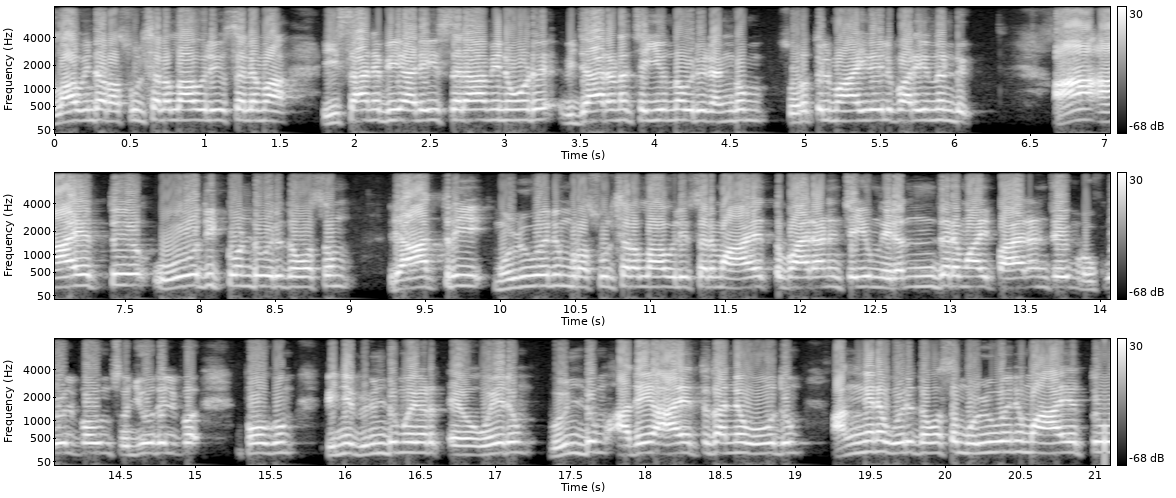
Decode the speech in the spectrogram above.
അള്ളാഹുവിന്റെ റസൂൽ സല്ലല്ലാഹു അലൈഹി വസല്ലമ ഈസാ നബി അലൈഹി സ്വലാമിനോട് വിചാരണ ചെയ്യുന്ന ഒരു രംഗം സൂറത്തുൽ മായിദയിൽ പറയുന്നുണ്ട്. ആ ആയത്ത് ഓതിക്കൊണ്ട് ഒരു ദിവസം രാത്രി മുഴുവനും റസൂൽ സല്ലല്ലാഹു അലൈഹി സ്വലം ആയത്ത് പാരായണം ചെയ്യും. നിരന്തരമായി പാരായണം ചെയ്യും. റുക്കൂൽ പോകും സുജൂതിൽ പോകും. പിന്നെ വീണ്ടും ഉയർ ഉയരും. വീണ്ടും അതേ ആയത്ത് തന്നെ ഓതും. അങ്ങനെ ഒരു ദിവസം മുഴുവനും ആയത്ത്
